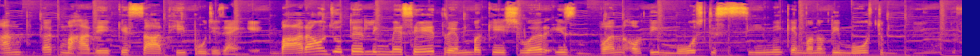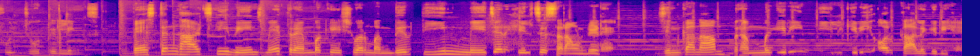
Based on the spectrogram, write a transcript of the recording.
अंत तक महादेव के साथ ही पूजे जाएँगे। बारह ज्योतिर्लिंग में से Trimbakeshwar is one of the most scenic and one of the most beautiful jyotirlingas. Western Ghats की रेंज में त्र्यंबकेश्वर मंदिर तीन मेजर हिल से सराउंडेड है, जिनका नाम ब्रह्मगिरी, नीलगिरी और कालगिरी है,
